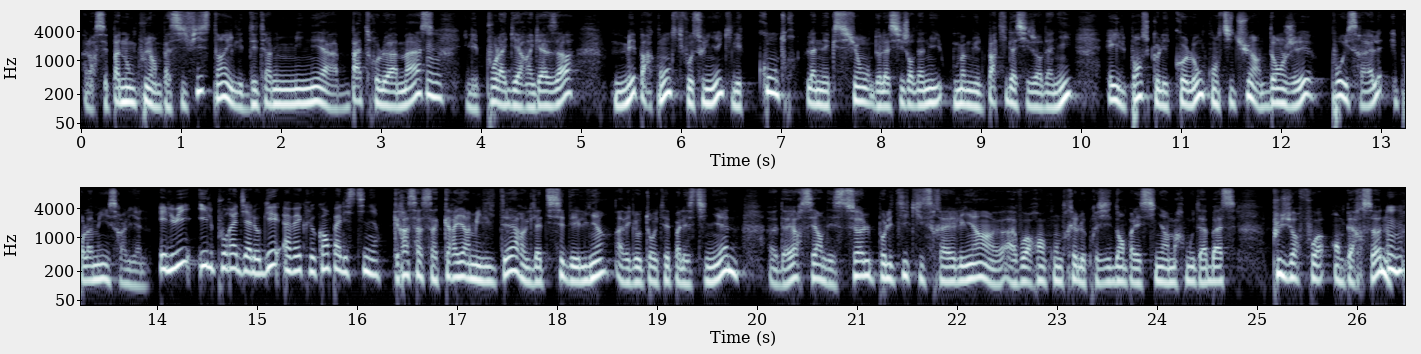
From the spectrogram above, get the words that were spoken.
Alors, c'est pas non plus un pacifiste, hein, il est déterminé à battre le Hamas, mm. il est pour la guerre à Gaza, mais par contre, il faut souligner qu'il est contre l'annexion de la Cisjordanie ou même d'une partie de la Cisjordanie, et il pense que les colons constituent un danger pour Israël et pour l'armée israélienne. Et lui, il pourrait dialoguer avec le camp palestinien. Grâce à sa carrière militaire, il a tissé des liens avec l'autorité palestinienne. Euh, d'ailleurs, c'est un des seuls politiques israéliens à avoir rencontré le président palestinien Mahmoud Abbas plusieurs fois en personne. Mhm.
